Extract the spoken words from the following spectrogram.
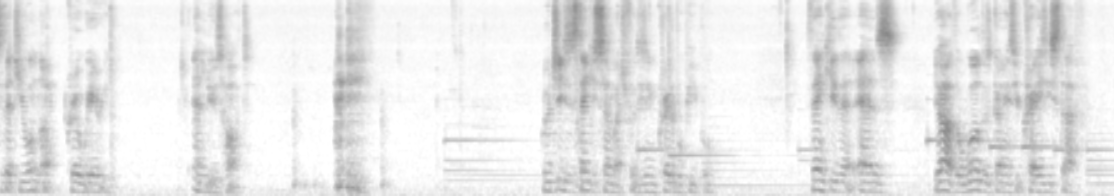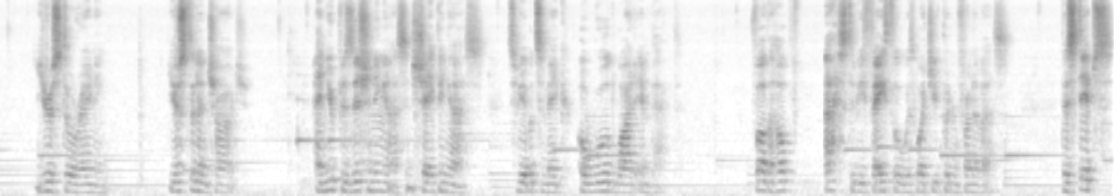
so that you will not grow weary and lose heart. Lord Jesus, thank you so much for these incredible people. Thank you that as, yeah, the world is going through crazy stuff, you're still reigning. You're still in charge. And you're positioning us and shaping us to be able to make a worldwide impact. Father, help us to be faithful with what you put in front of us, the steps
